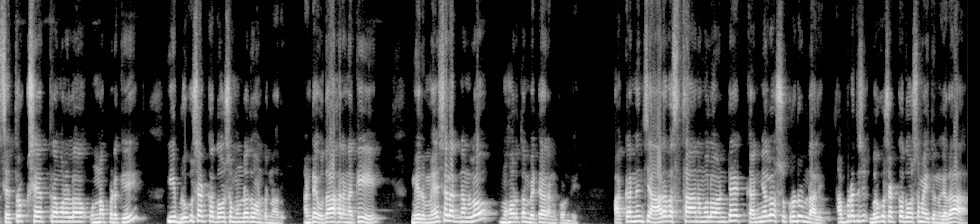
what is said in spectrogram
శత్రుక్షేత్రములలో ఉన్నప్పటికీ ఈ భృగుషట్క దోషం ఉండదు అంటున్నారు. అంటే ఉదాహరణకి మీరు మేషలగ్నంలో ముహూర్తం పెట్టారనుకోండి. అక్కడి నుంచి ఆరవ స్థానములో అంటే కన్యలో శుక్రుడు ఉండాలి. అప్పుడు భృగుషట్క దోషం అవుతుంది కదా.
